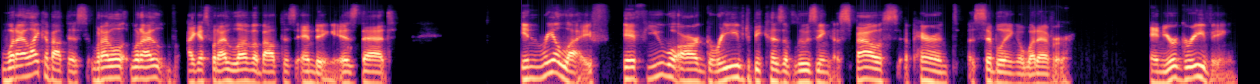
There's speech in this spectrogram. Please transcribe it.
what I like about this, what I what I I guess what I love about this ending is that in real life, if you are grieved because of losing a spouse, a parent, a sibling, or whatever, and you're grieving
